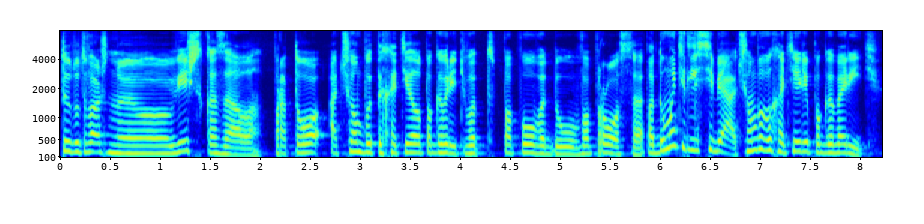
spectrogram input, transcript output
ты тут важную вещь сказала про то, о чем бы ты хотела поговорить. Вот по поводу вопроса. Подумайте для себя, о чем бы вы хотели поговорить.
